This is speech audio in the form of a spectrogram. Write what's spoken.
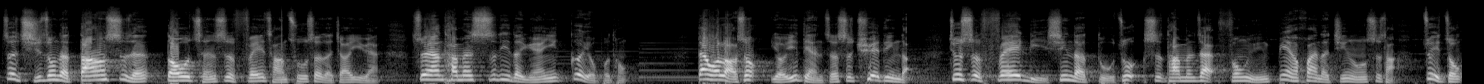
这其中的当事人都曾是非常出色的交易员，虽然他们失利的原因各有不同，但我老宋有一点则是确定的，就是非理性的赌注是他们在风云变幻的金融市场最终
